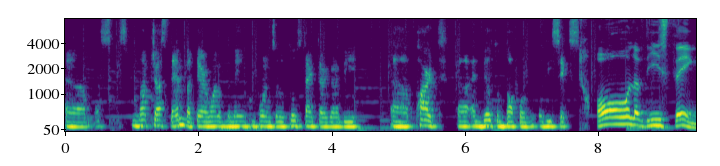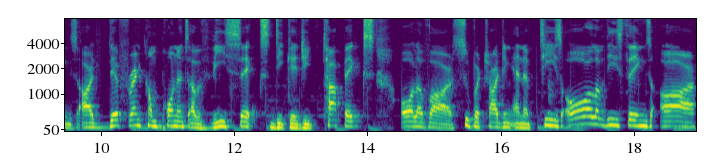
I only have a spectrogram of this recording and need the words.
Uh, not just them, but they are one of the main components of the tool stack that are going to be uh, part uh, and built on top of V6. All of these things are different components of V6 DKG topics, all of our supercharging NFTs, all of these things are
